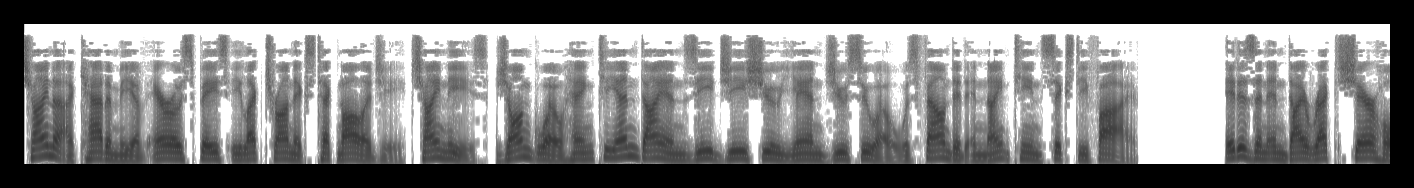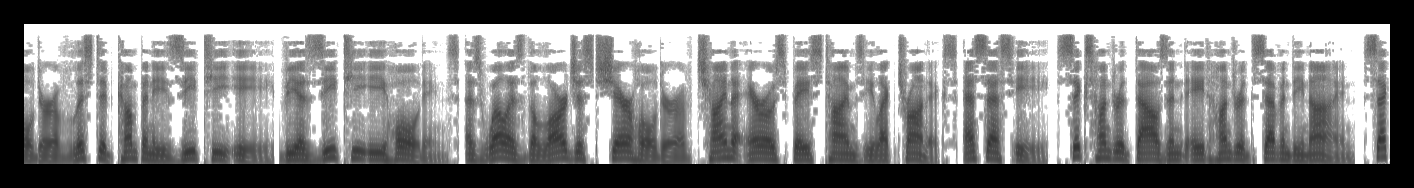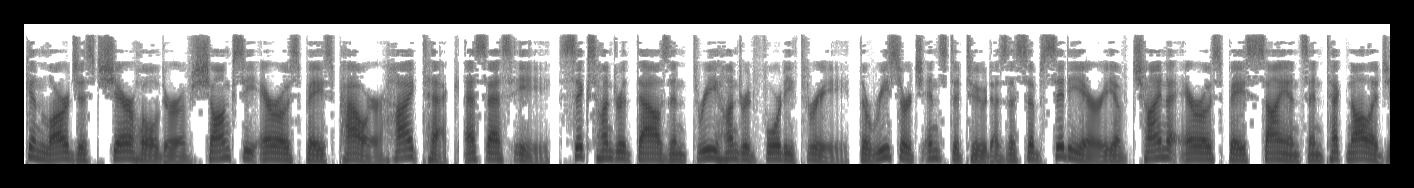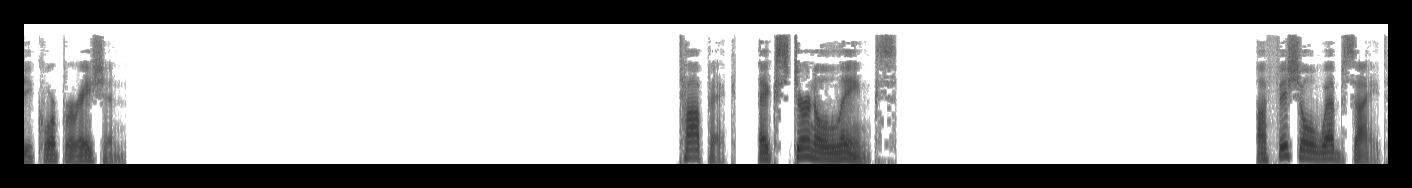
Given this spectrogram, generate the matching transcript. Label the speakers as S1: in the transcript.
S1: China Academy of Aerospace Electronics Technology Chinese, Zhongguo Hangtian Dian Zi Ji Shu Yan Ju Suo was founded in 1965. It is an indirect shareholder of listed company ZTE via ZTE Holdings as well as the largest shareholder of China Aerospace Times Electronics SSE, 600,879, second largest shareholder of Shaanxi Aerospace Power High Tech SSE, 600,343. The Research Institute is a subsidiary of China Aerospace Science and Technology Corporation. Topic: External links. Official website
